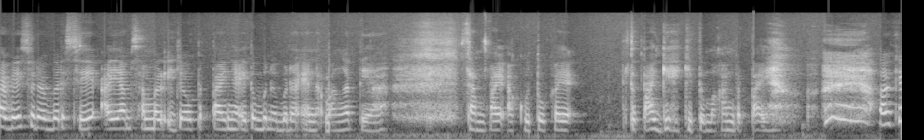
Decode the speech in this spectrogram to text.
habis sudah bersih ayam sambal hijau petainya itu benar-benar enak banget ya. Sampai aku tuh kayak tertagih gitu makan petai. Oke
